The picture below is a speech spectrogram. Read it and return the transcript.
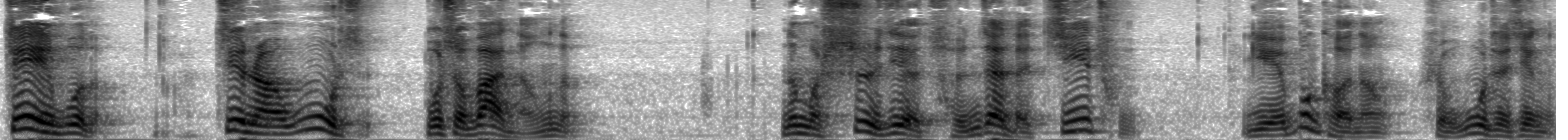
进一步的，既然物质不是万能的，那么世界存在的基础也不可能是物质性的。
